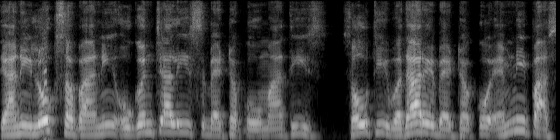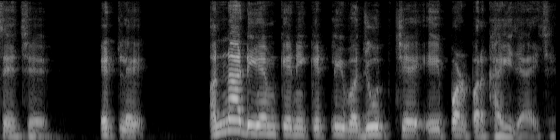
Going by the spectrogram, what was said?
ત્યાંની લોકસભાની ઓગણચાલીસ બેઠકોમાંથી સૌથી વધારે બેઠકો એમની પાસે છે. એટલે અન્ના ડીએમકેની કેટલી વજૂદ છે એ પણ પરખાઈ જાય છે.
